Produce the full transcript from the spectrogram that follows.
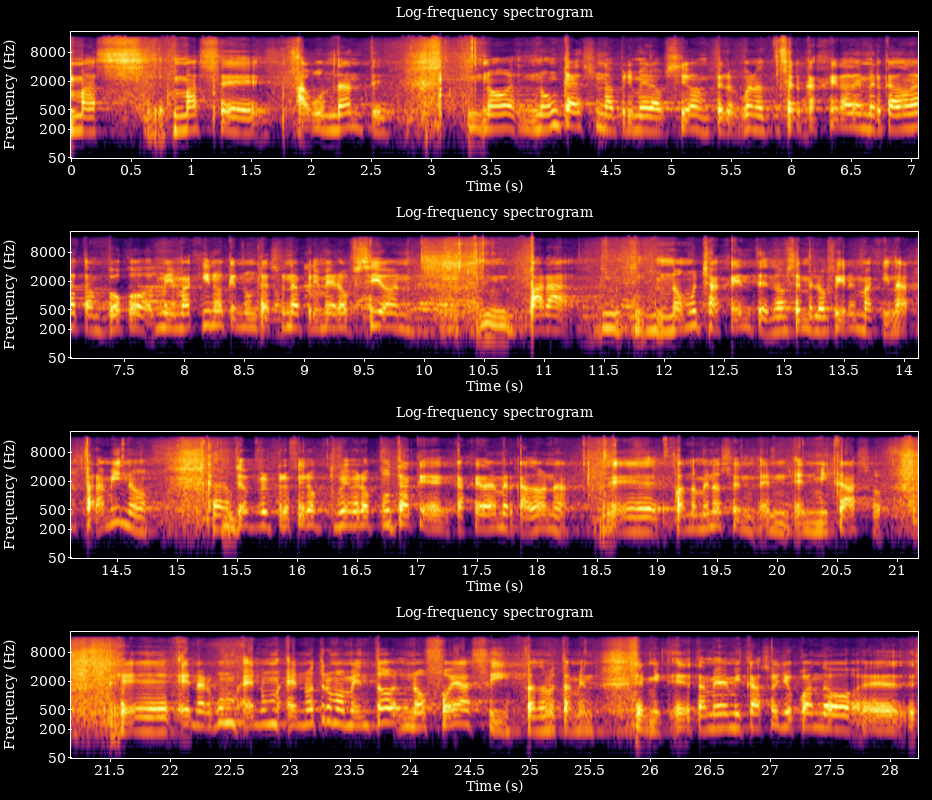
más, más eh, abundante. No, nunca es una primera opción, pero bueno, ser cajera de Mercadona tampoco, me imagino que nunca es una primera opción para no mucha gente, no se me lo quiero imaginar. Para mí no. Yo pre- prefiero primero puta que cajera de Mercadona, cuando menos en, en- en mi caso. En, algún, en, un- en otro momento no fue así. Cuando también, en mi, eh, también en mi caso, yo cuando eh,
